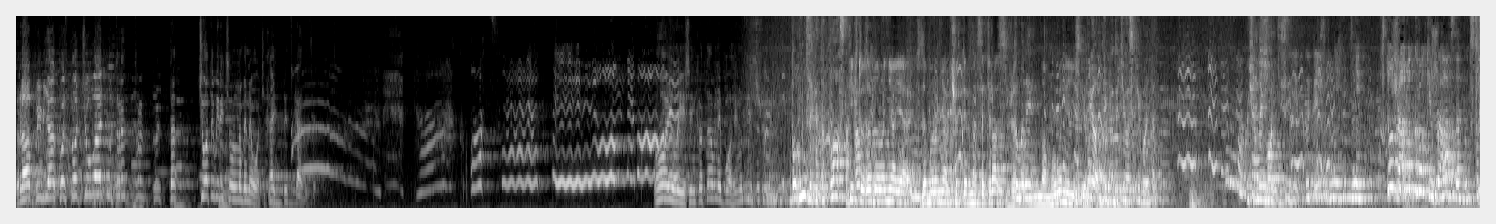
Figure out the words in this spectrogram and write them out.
Трапив якось ночувати. Ну, Чого ти вирішила на мене очі? Хай ти скажешся. Так, оце Ой, лишенько, там не боги, ну ти ж. То музика то класна. Ті, хто забороняє, забороняв 14 разів вже То вони- нам, вони її співають. Вряд ли будуть його співати. Вартісні. Кудись ні, ні. 140 років була в забутті.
